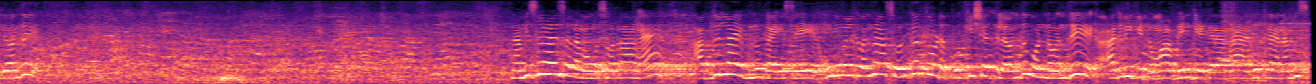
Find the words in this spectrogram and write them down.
இது வந்து நபிசுல்லாசலம் அவங்க சொல்கிறாங்க அப்துல்லா இப்னு கைஸே உங்களுக்கு வந்து நான் சொர்க்கத்தோட பொக்கிஷத்தில் வந்து ஒன்று வந்து அறிவிக்கட்டுமா அப்படின்னு கேட்குறாங்க அதுக்கு நபிஸ்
